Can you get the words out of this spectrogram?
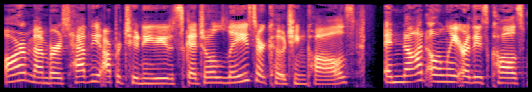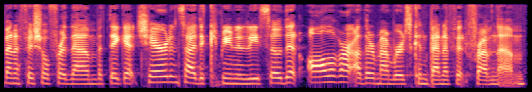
our members have the opportunity to schedule laser coaching calls and not only are these calls beneficial for them, but they get shared inside the community so that all of our other members can benefit from them.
